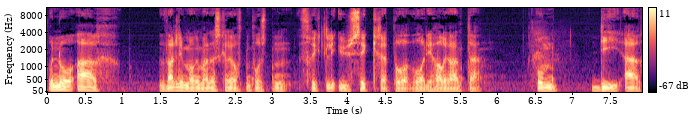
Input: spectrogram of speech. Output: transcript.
Og nå er veldig mange mennesker i Aftenposten fryktelig usikre på hva de har i vente. Om de er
